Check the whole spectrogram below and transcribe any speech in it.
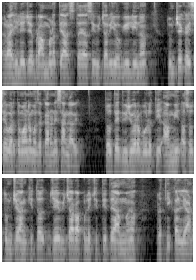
राहिले जे ब्राह्मण त्यास तयासी विचारी योगी लीन तुमचे कैसे वर्तमान मज कारणे सांगावे? तो ते द्विजवर बोलती आम्ही असो तुमचे अंकित जे विचार आपुले चित्ती ते आम्हा प्रति कल्याण.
